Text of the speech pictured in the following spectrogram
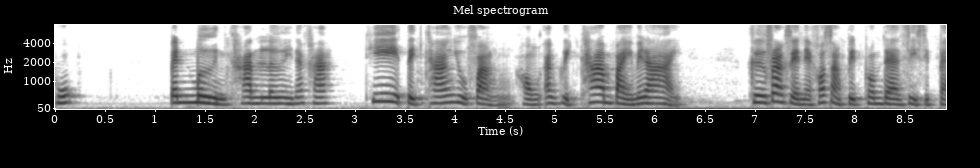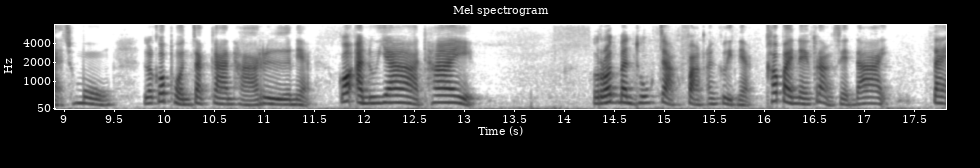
ทุก เป็นหมื่นคันเลยนะคะ ที่ติดค้างอยู่ฝั่งของอังกฤษข้ามไปไม่ได้ คือฝรั่งเศสเนี่ยเขาสั่งปิดพรมแดน 48 ชั่วโมง แล้วก็ผลจากการหารือเนี่ยก็อนุญาตให้รถบรรทุกจากฝั่งอังกฤษเนี่ยเข้าไปในฝรั่งเศสได้ แต่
